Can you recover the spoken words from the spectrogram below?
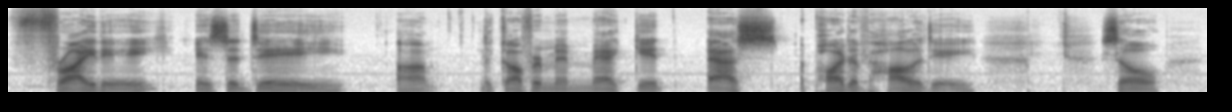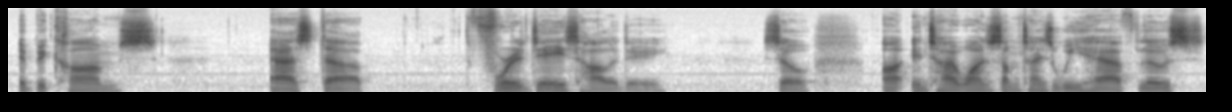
Friday is the day um, the government make it as a part of the holiday. So it becomes as the four days holiday. So uh, in Taiwan, sometimes we have those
